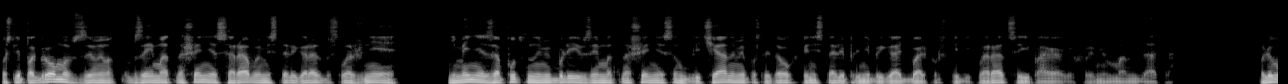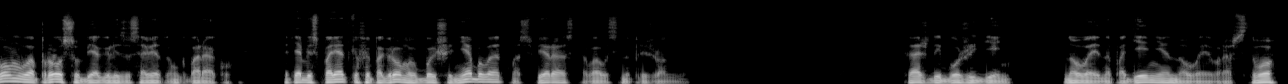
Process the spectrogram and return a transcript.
После погромов взаимо взаимоотношения с арабами стали гораздо сложнее. Не менее запутанными были и взаимоотношения с англичанами после того, как они стали пренебрегать Бальфурской декларацией и параграфами мандата. По любому вопросу бегали за советом к бараку. Хотя беспорядков и погромов больше не было, атмосфера оставалась напряженной. Каждый божий день новое нападение, новое воровство,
